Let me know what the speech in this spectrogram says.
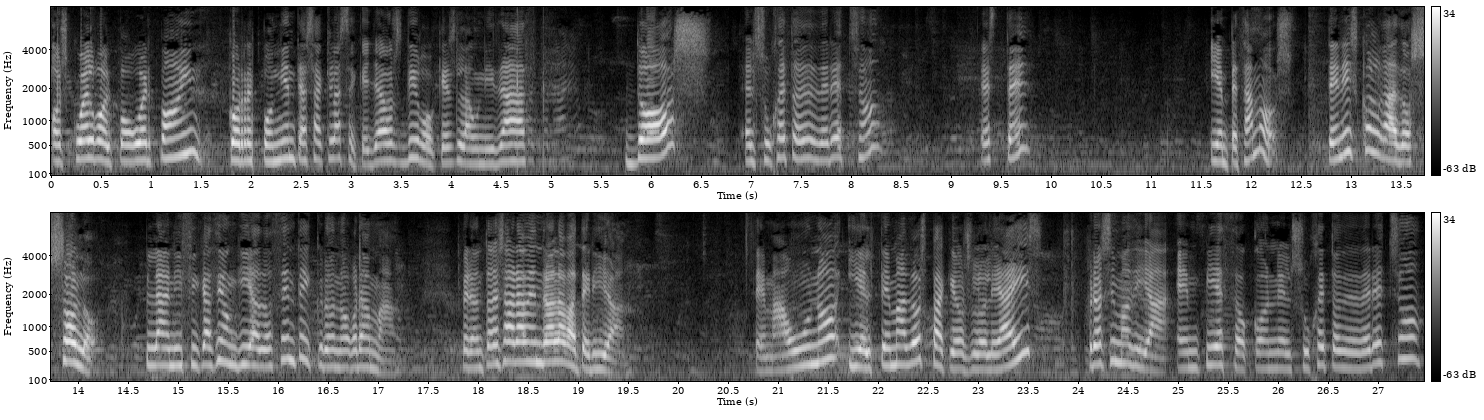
os cuelgo el PowerPoint correspondiente a esa clase que ya os digo que es la unidad 2, el sujeto de derecho, este, y empezamos. Tenéis colgado solo planificación, guía docente y cronograma. Pero entonces ahora vendrá la batería tema 1 y el tema 2 para que os lo leáis. Próximo día empiezo con el sujeto de derecho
